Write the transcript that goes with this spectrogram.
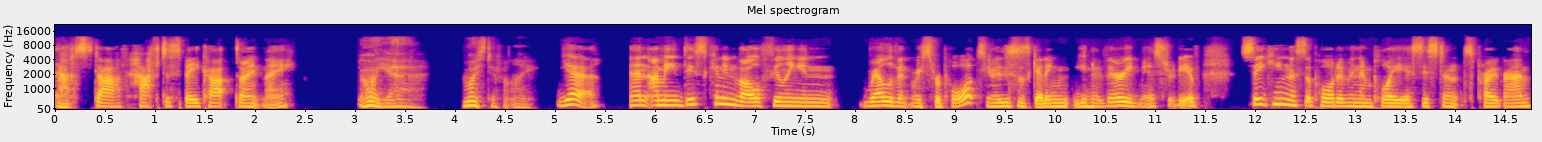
our staff have to speak up, don't they? Oh, yeah, most definitely. Yeah. And I mean, this can involve filling in relevant risk reports. You know, this is getting, you know, very administrative, seeking the support of an employee assistance program,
